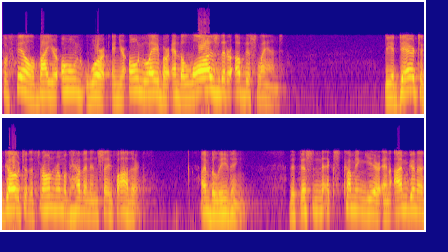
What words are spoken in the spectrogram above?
fulfill by your own work and your own labor and the laws that are of this land? Do you dare to go to the throne room of heaven and say, Father, I'm believing that this next coming year, and I'm going to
